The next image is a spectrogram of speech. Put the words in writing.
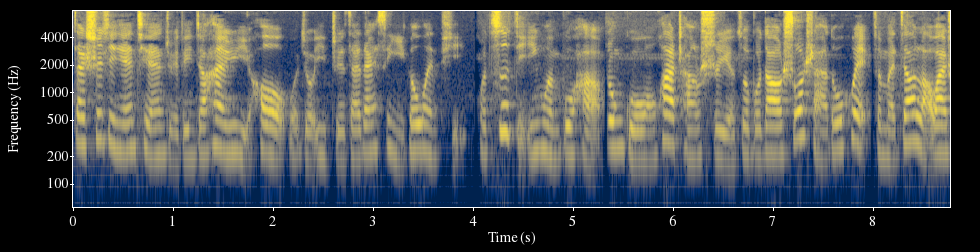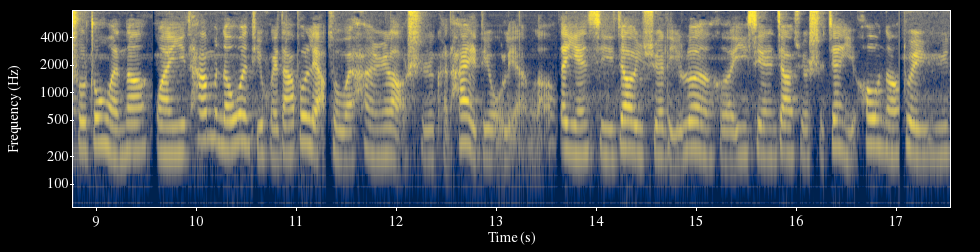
在十几年前决定教汉语以后，我就一直在担心一个问题：我自己英文不好，中国文化常识也做不到说啥都会，怎么教老外说中文呢？万一他们的问题回答不了，作为汉语老师可太丢脸了。在研习教育学理论和一线教学实践以后呢，对于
